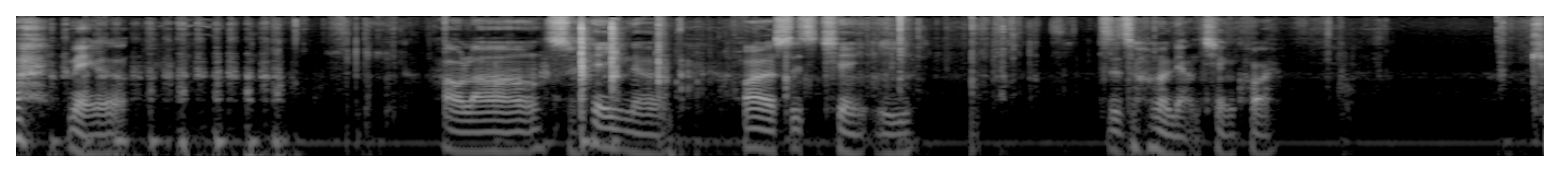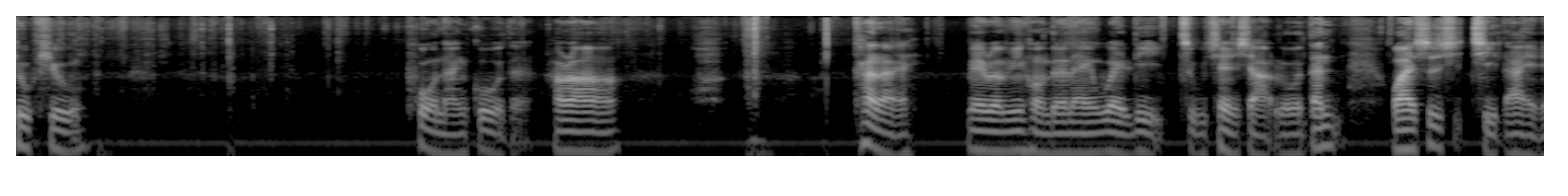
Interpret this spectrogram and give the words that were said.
哎，没了。好啦，所以呢，花了四千一，只中了两千块。QQ 破难过的，好啦，看来美轮明宏的那一位力逐渐下落，但我还是期待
